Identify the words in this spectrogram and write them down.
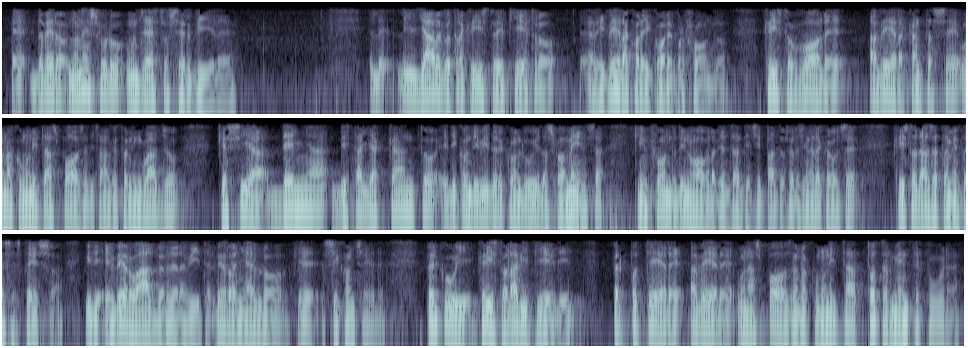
eh, davvero non è solo un gesto servile. Le, il dialogo tra Cristo e Pietro eh, rivela qual è il cuore profondo. Cristo vuole avere accanto a sé una comunità sposa, diciamo questo linguaggio, che sia degna di stargli accanto e di condividere con lui la sua mensa, che in fondo, di nuovo, l'abbiamo già anticipato sulla Cina della Croce, Cristo dà esattamente se stesso, quindi è il vero albero della vita, il vero agnello che si concede. Per cui Cristo lava i piedi per poter avere una sposa, una comunità totalmente pura.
